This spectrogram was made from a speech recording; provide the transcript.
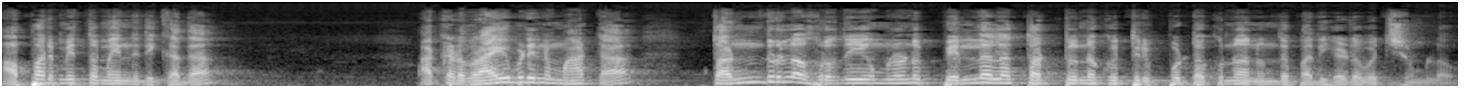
అపరిమితమైనది కదా. అక్కడ వ్రాయబడిన మాట తండ్రుల హృదయములను పిల్లల తట్టునకు త్రిప్పుటకును అనుంది పదిహేడు వచ్చంలో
